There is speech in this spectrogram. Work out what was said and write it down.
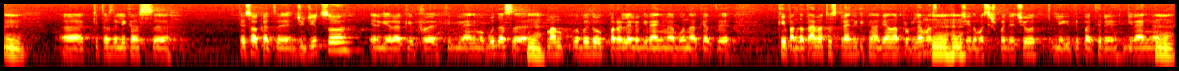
mm. kitas dalykas tiesiog, kad jiu-jitsu irgi yra kaip, kaip gyvenimo būdas. Mm. Man labai daug paralelių gyvenime būna, kad kaip ant tatamio tu sprendi kiekvieną dieną problemas, mm -hmm. išeidamas iš padėčių, lygiai taip pat ir gyvenime mm.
